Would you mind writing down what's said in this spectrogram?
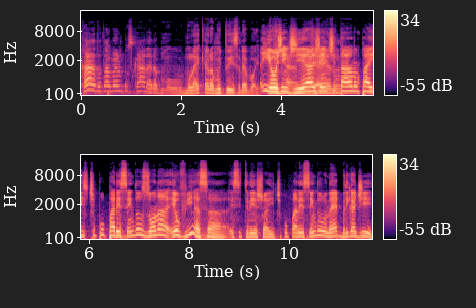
Cara, tá trabalhando pros caras. Era... O moleque era muito isso, né, boy? E hoje em dia a é- gente tá num país, tipo, parecendo zona. Eu vi essa, esse trecho aí, tipo, parecendo, né, briga de,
